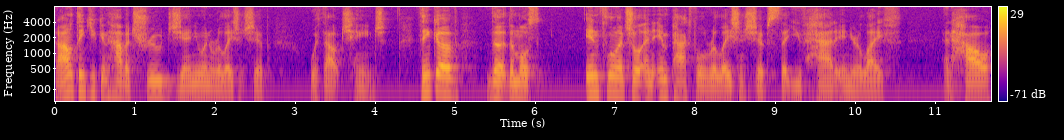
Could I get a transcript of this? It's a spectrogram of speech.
Now, I don't think you can have a true, genuine relationship without change. Think of the, the most influential and impactful relationships that you've had in your life and how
